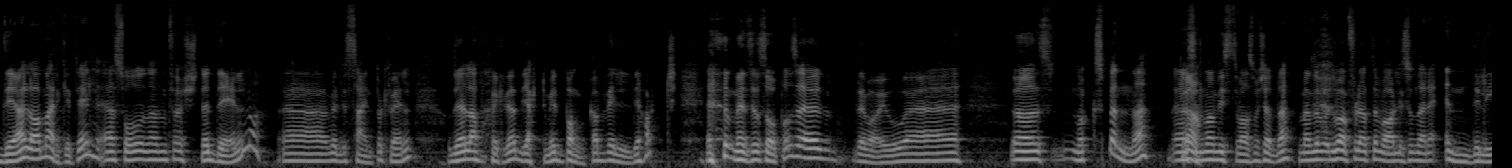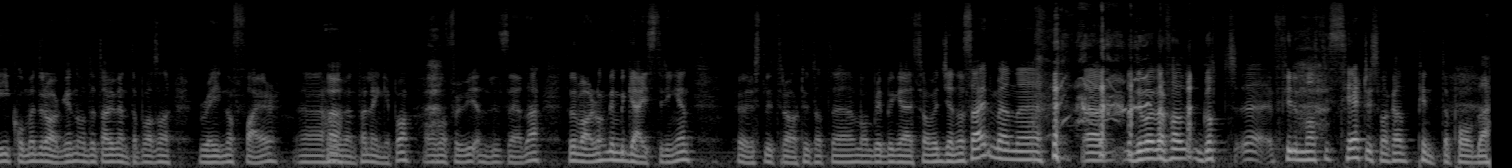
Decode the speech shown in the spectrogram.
Det jeg la merke til Jeg så den første delen da, eh, veldig seint på kvelden. Og det jeg la merke til, at hjertet mitt banka veldig hardt mens jeg så på. Så jeg, det var jo eh, nok spennende, eh, Ja. siden man visste hva som skjedde. Men det, var- det var fordi at det var liksom der endelig kommer dragen, og dette har vi venta på. altså Rain of Fire eh, har Ja. vi venta lenge på, og nå får vi endelig se det. Så det var nok den begeistringen. Høres litt rart ut at uh, man blir begeistra over genocide, men eh, det var i hvert fall godt uh, filmatisert, hvis man kan pynte på det.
